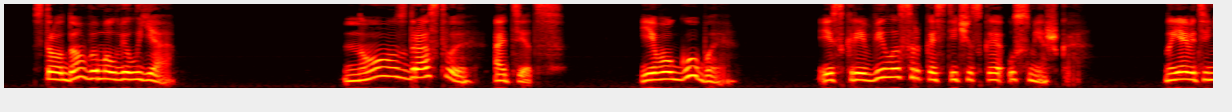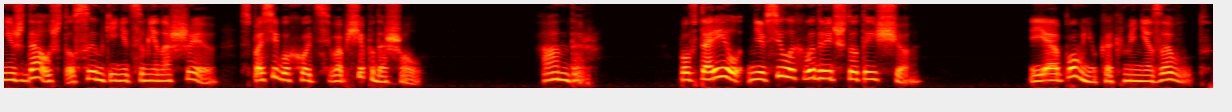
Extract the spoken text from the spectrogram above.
— с трудом вымолвил я — «Ну, здравствуй, отец». Его губы искривила саркастическая усмешка. Но я ведь и не ждал, что сын кинется мне на шею. Спасибо, хоть вообще подошел. Андер. Повторил, не в силах выдавить что-то еще. Я помню, как меня зовут.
